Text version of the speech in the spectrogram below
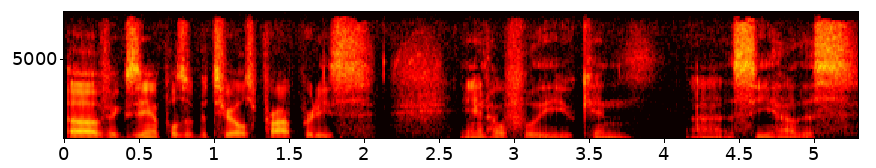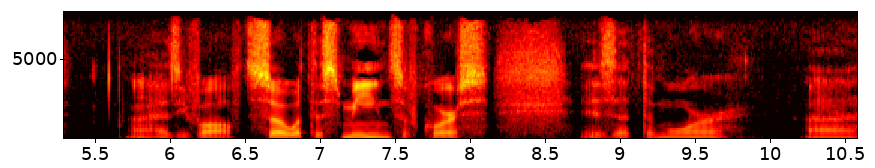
of examples of materials properties, and hopefully you can uh, see how this uh, has evolved. So what this means, of course, is that the more uh,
